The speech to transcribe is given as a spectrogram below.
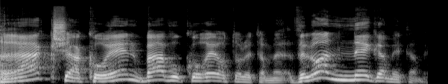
רק כשהכהן בא והוא קורא אותו לטמא. זה לא הנגע מטמא.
